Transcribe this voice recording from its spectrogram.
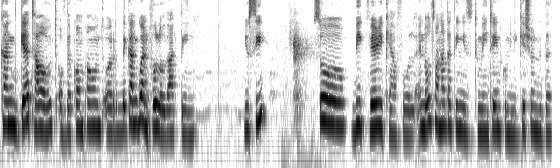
can get out of the compound or they can go and follow that thing you see so be very careful. And also another thing is to maintain communication with the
